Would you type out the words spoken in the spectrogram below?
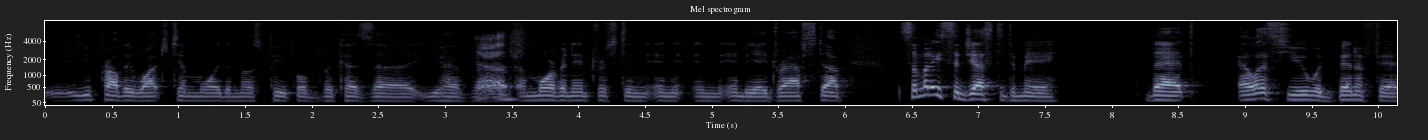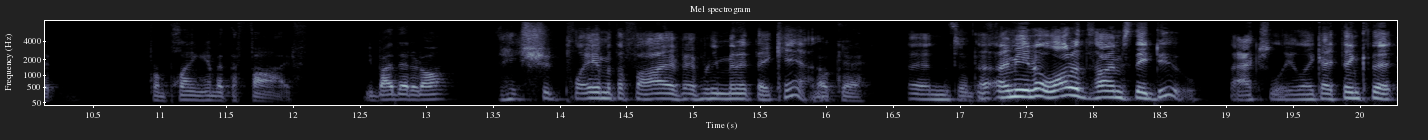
you probably watched him more than most people because uh, you have uh, a, more of an interest in, in, in NBA draft stuff. Somebody suggested to me that LSU would benefit from playing him at the five. You buy that at all? They should play him at the five every minute they can. Okay. And I mean, a lot of the times they do actually. Like I think that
